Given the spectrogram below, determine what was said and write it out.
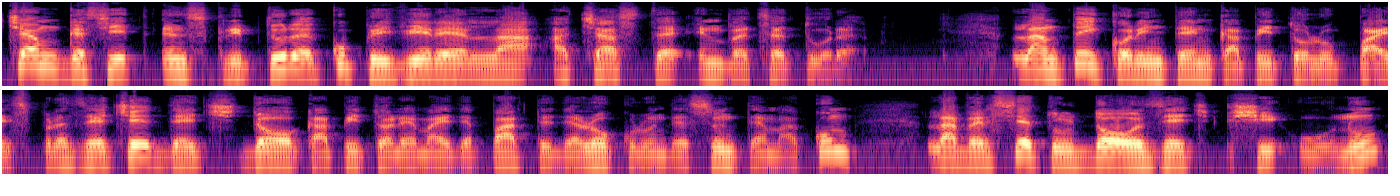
ce am găsit în Scriptură cu privire la această învățătură. La 1 Corinteni, capitolul 14, deci două capitole mai departe de locul unde suntem acum, la versetul 21,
